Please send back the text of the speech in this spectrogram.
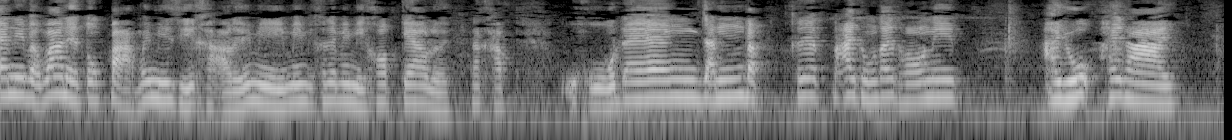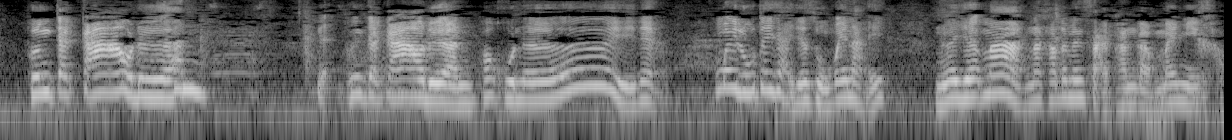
งนี่แบบว่าเนี่ยตรงปากไม่มีสีขาวเลยไม่มีไม่มีเขาเรียกไม่มีครอบแก้วเลยนะครับโอ้โหแดงยันแบบเขาเรียกใต้ทงใต้ท้องนี่อายุให้ทาย เพิ่งจะเก้าเดือนเนี่ยเพิ่งจะเก้าเดือนเพราะคุณเอ้ยเนี่ย ไม่รู้จะใหญ่จะสูงไปไหน เนื้อเยอะมากนะครับแล้วเป็นสายพันธุ์แบบไม่มีเขา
